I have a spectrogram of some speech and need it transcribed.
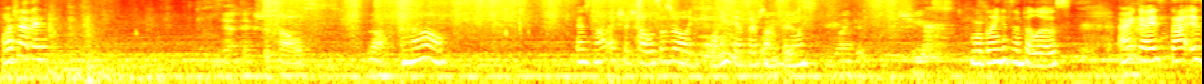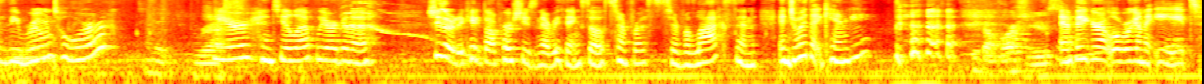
Watch out, babe. Yeah, extra towels. No. No. There's not extra towels. Those are like blankets or something. Blankets, blankets, sheets. More blankets and pillows. All right, guys, that is the room tour Rest. here in TLF. We are gonna. She's already kicked off her shoes and everything, so it's time for us to relax and enjoy that candy. Take off our shoes. and figure out what we're gonna eat.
